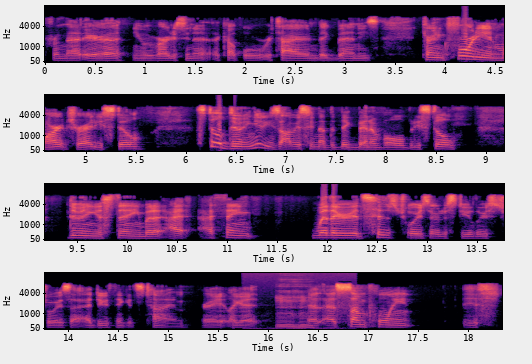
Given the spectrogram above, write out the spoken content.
from that era. You know, we've already seen a, a couple retire, and Big Ben, he's turning 40 in March, right? He's still still doing it. He's obviously not the Big Ben of old, but he's still doing his thing. But I I think whether it's his choice or the Steelers' choice, I, I do think it's time, right? Like at, Mm-hmm. at, at some point, it's,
